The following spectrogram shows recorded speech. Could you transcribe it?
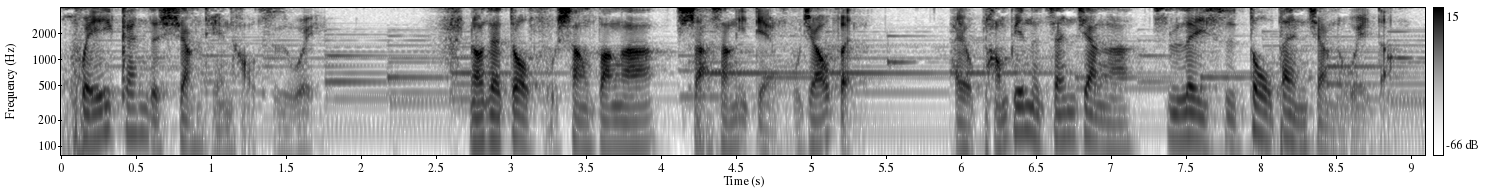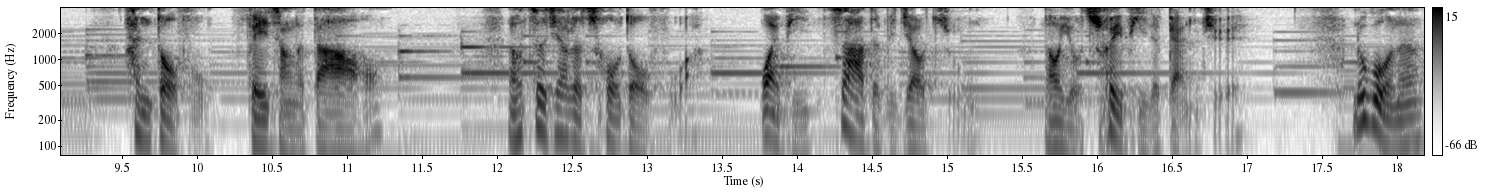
回甘的香甜好滋味。然后在豆腐上方啊，撒上一点胡椒粉，还有旁边的蘸酱啊，是类似豆瓣酱的味道，和豆腐非常的搭哦。然后这家的臭豆腐啊，外皮炸得比较足，然后有脆皮的感觉。如果呢，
